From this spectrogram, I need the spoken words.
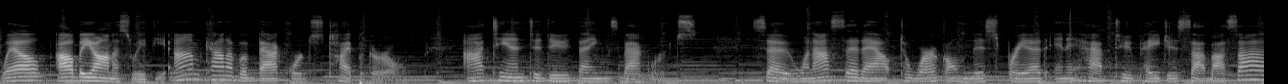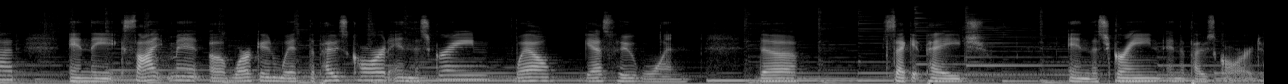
Well, I'll be honest with you, I'm kind of a backwards type of girl. I tend to do things backwards. So when I set out to work on this spread and it have two pages side by side, and the excitement of working with the postcard and the screen, well, guess who won? The second page in the screen and the postcard.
